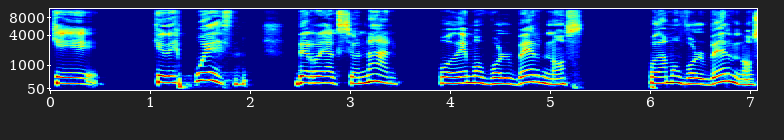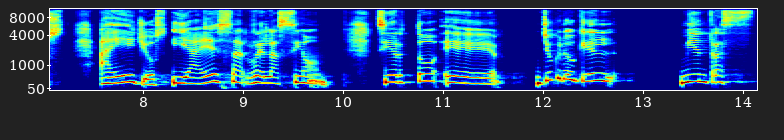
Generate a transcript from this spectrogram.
que, que después de reaccionar podemos volvernos, podamos volvernos a ellos y a esa relación, ¿cierto? Eh, yo creo que él, mientras,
